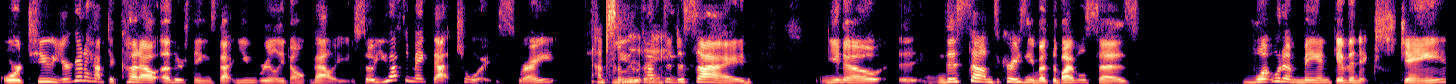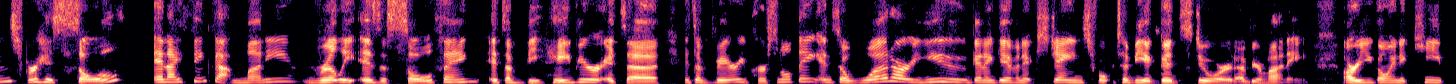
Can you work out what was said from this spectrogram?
or two, you're going to have to cut out other things that you really don't value. So you have to make that choice, right? Absolutely. You have to decide, you know, uh, this sounds crazy, but the Bible says, what would a man give in exchange for his soul? And I think that money really is a soul thing. It's a behavior, it's a it's a very personal thing. And so what are you going to give in exchange for to be a good steward of your money? Are you going to keep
